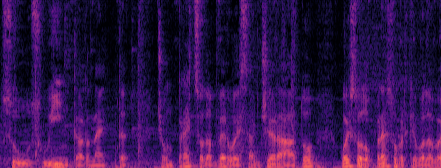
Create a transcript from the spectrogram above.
su, su internet c'è un prezzo davvero esagerato questo l'ho preso perché volevo,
